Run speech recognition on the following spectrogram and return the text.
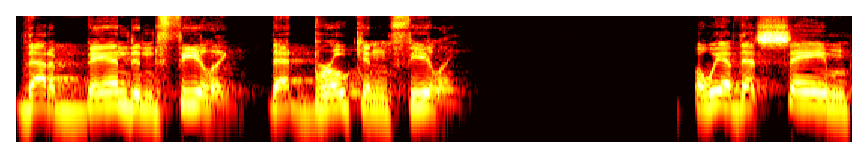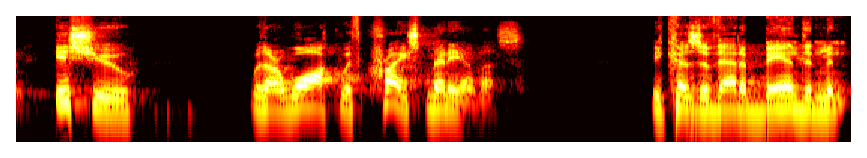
that abandoned feeling, that broken feeling? Well, we have that same issue with our walk with Christ, many of us, because of that abandonment,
